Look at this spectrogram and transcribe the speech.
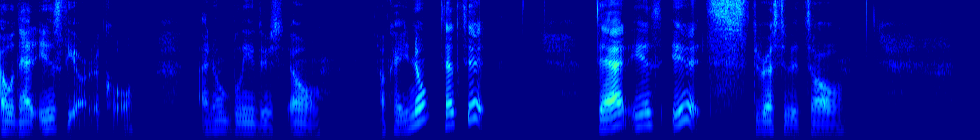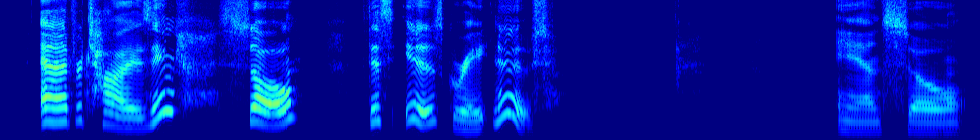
oh, that is the article. I don't believe there's, oh, okay, nope, that's it. That is it. The rest of it's all advertising. So, this is great news. And so,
